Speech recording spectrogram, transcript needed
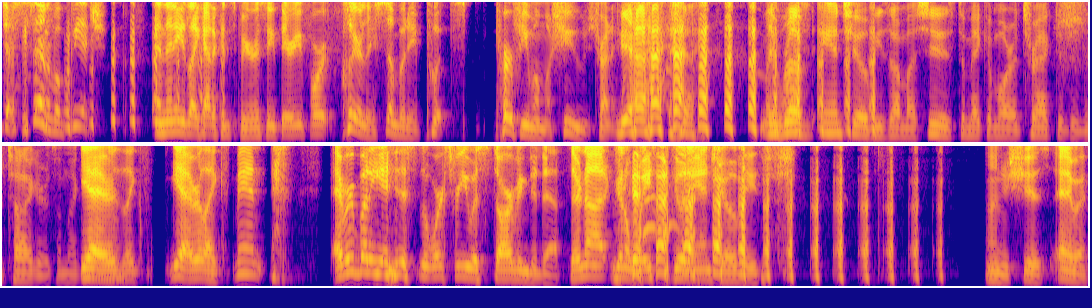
just son of a bitch. And then he like had a conspiracy theory for it. Clearly somebody puts perfume on my shoes trying to yeah. They rubbed anchovies on my shoes to make them more attractive to the tigers. I'm like, Yeah, it was like yeah, we're like, man, everybody in this that works for you is starving to death. They're not gonna waste good anchovies on your shoes. Anyway,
